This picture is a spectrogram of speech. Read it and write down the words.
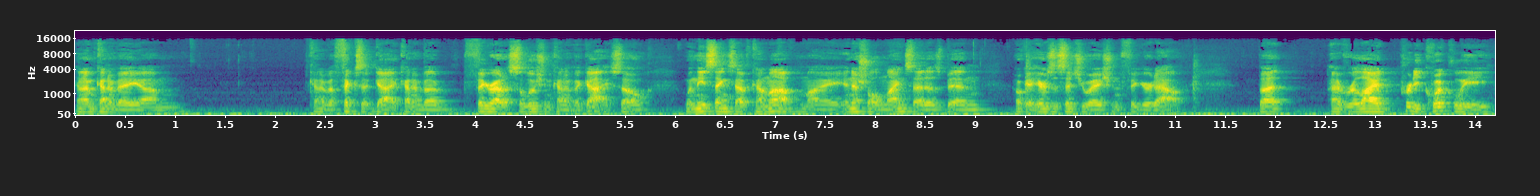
and I'm kind of a um, kind of a fix it guy, kind of a figure out a solution kind of a guy. So when these things have come up, my initial mindset has been, okay, here's the situation, figure it out. But I've relied pretty quickly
